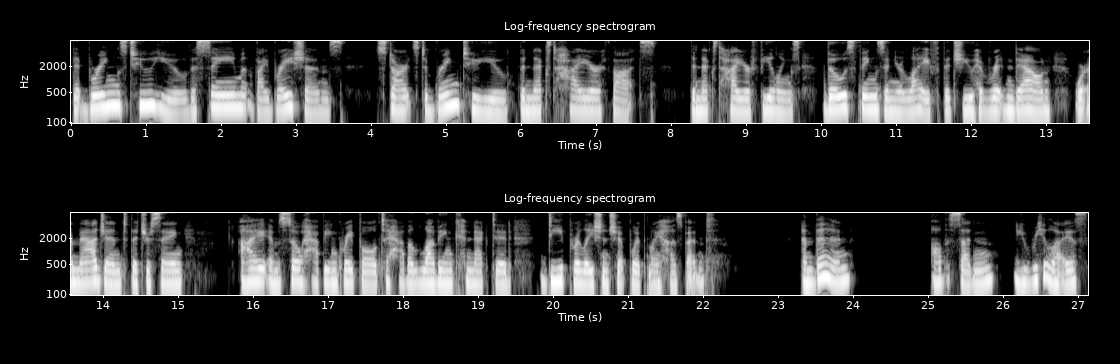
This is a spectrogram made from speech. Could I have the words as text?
that brings to you the same vibrations starts to bring to you the next higher thoughts, the next higher feelings, those things in your life that you have written down or imagined that you're saying, I am so happy and grateful to have a loving, connected, deep relationship with my husband. And then all of a sudden, you realize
